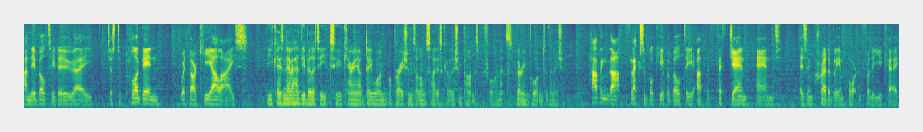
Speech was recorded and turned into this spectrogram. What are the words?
and the ability to uh, just to plug in with our key allies. The UK has never had the ability to carry out day one operations alongside its coalition partners before, and that's very important to the nation. Having that flexible capability at the fifth gen end is incredibly important for the UK.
